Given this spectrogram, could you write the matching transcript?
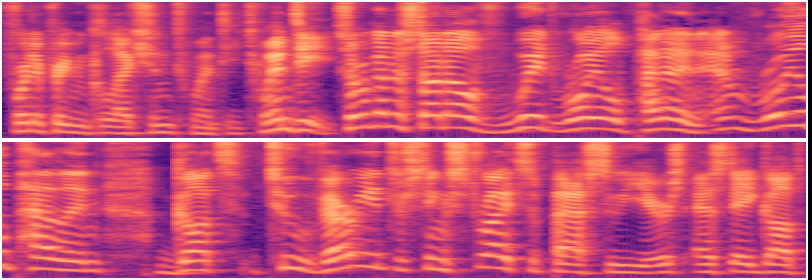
for the Premium Collection 2020. So we're going to start off with Royal Paladin, and Royal Paladin got two very interesting strides the past two years as they got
